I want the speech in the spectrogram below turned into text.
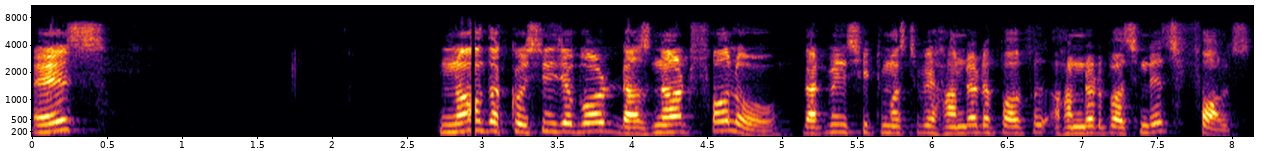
Is Now the question is about does not follow. That means it must be 100 percentage false.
